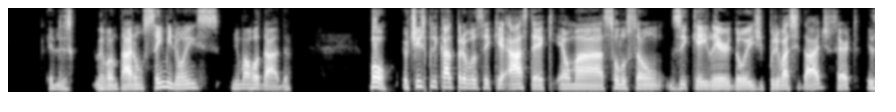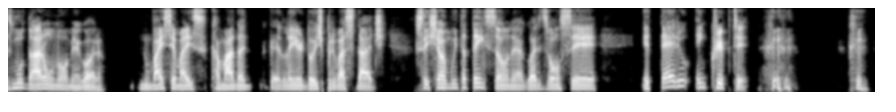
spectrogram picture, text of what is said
Eles levantaram 100 milhões em uma rodada. Bom, eu tinha explicado para você que a Aztec é uma solução ZK Layer 2 de privacidade, certo? Eles mudaram o nome agora não vai ser mais camada eh, layer 2 de privacidade. Isso chama muita atenção, né? Agora eles vão ser Ethereum Encrypted.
